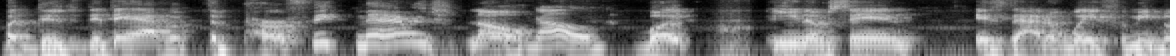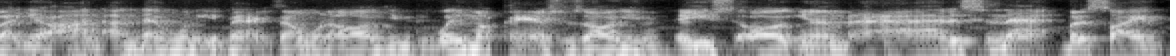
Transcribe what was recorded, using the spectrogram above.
But did, did they have a, the perfect marriage? No. No. But you know what I'm saying? Is that a way for me to be like, yo, I, I never want to get married. I don't want to argue the way my parents was arguing. They used to argue, you know, ah, this and that. But it's like,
